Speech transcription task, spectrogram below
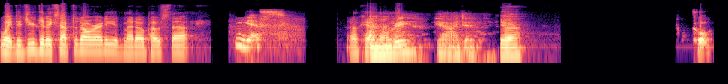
Wait, did you get accepted already? Did Meadow post that? Yes. Okay. I'm hungry. Yeah, I did. Yeah. cool.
